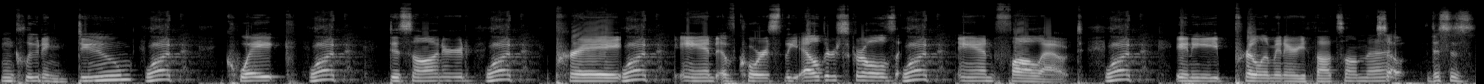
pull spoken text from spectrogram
including Doom, What? Quake, What? Dishonored, What? Prey, What? and of course The Elder Scrolls What? and Fallout. What? Any preliminary thoughts on that? So this is,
